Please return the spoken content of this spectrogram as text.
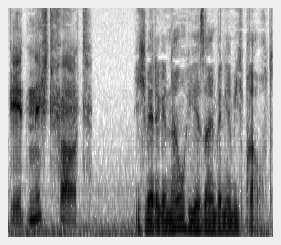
Geht nicht fort. Ich werde genau hier sein, wenn ihr mich braucht.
